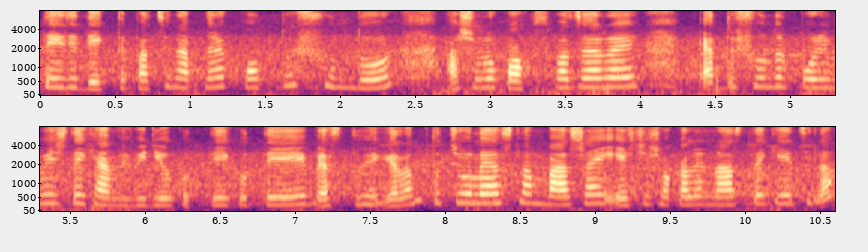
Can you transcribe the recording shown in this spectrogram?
তো এই যে দেখতে পাচ্ছেন আপনারা কত সুন্দর আসলে কক্সবাজারের এত সুন্দর পরিবেশ দেখে আমি ভিডিও করতে করতে ব্যস্ত হয়ে গেলাম। তো চলে আসলাম বাসায় এসে সকালে নাস্তা খেয়েছিলাম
